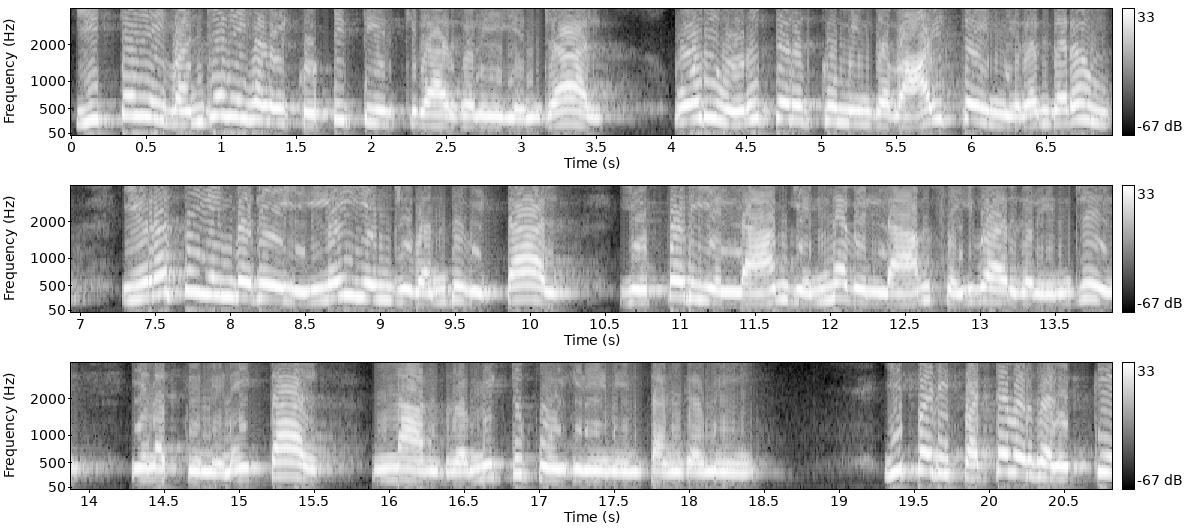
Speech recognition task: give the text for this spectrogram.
இத்தனை வஞ்சனைகளை கொட்டித் தீர்க்கிறார்களே என்றால் ஒரு ஒருத்தருக்கும் இந்த வாழ்க்கை நிரந்தரம் இறப்பு என்பதே இல்லை என்று வந்துவிட்டால் எப்படியெல்லாம் என்னவெல்லாம் செய்வார்கள் என்று எனக்கு நினைத்தால் நான் பிரமித்து போகிறேன் என் தங்கமே. இப்படிப்பட்டவர்களுக்கு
